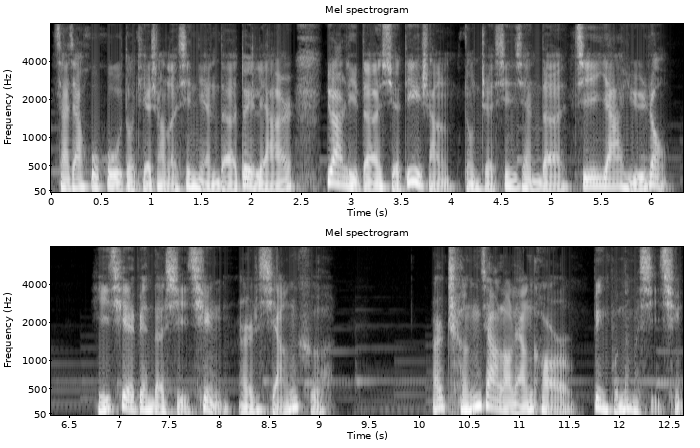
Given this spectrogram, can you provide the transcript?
家家户户都贴上了新年的对联儿，院里的雪地上冻着新鲜的鸡鸭鱼肉，一切变得喜庆而祥和。而程家老两口并不那么喜庆，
